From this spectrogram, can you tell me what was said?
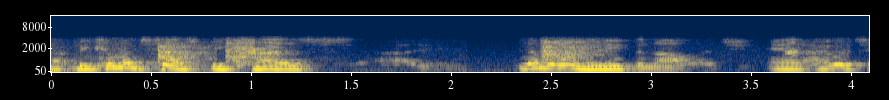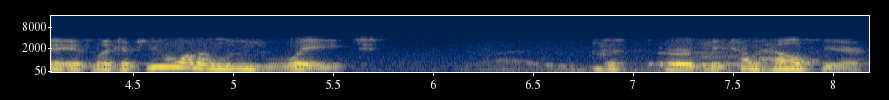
Uh, become obsessed because uh, number one, you need the knowledge, and I would say if like if you want to lose weight, uh, just or become healthier,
